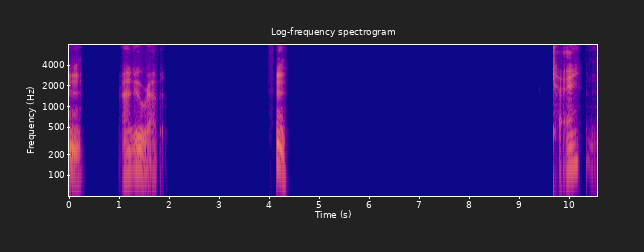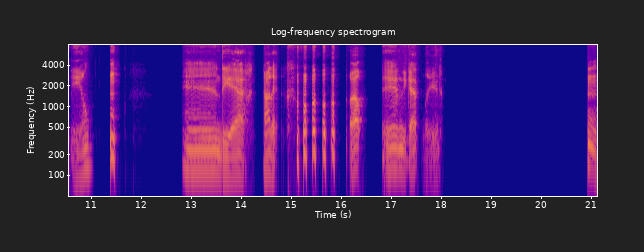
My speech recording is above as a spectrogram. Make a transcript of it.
Hmm. Ragout rabbit. Hmm. Okay, Neil. Hmm. And yeah, got it. well, and you got laid. Hmm.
